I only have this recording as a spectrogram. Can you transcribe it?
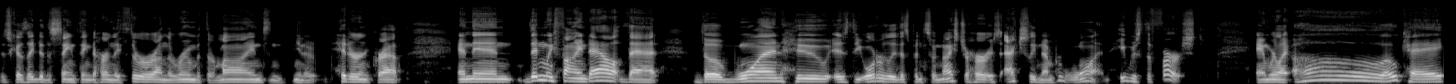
It's because they did the same thing to her and they threw her around the room with their minds and, you know, hit her and crap. And then then we find out that the one who is the orderly that's been so nice to her is actually number one. He was the first. And we're like, oh, okay.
